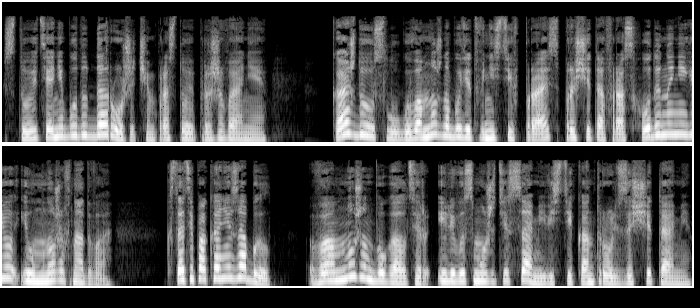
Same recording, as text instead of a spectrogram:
стоить они будут дороже, чем простое проживание. Каждую услугу вам нужно будет внести в прайс, просчитав расходы на нее и умножив на два. Кстати, пока не забыл. Вам нужен бухгалтер или вы сможете сами вести контроль за счетами?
